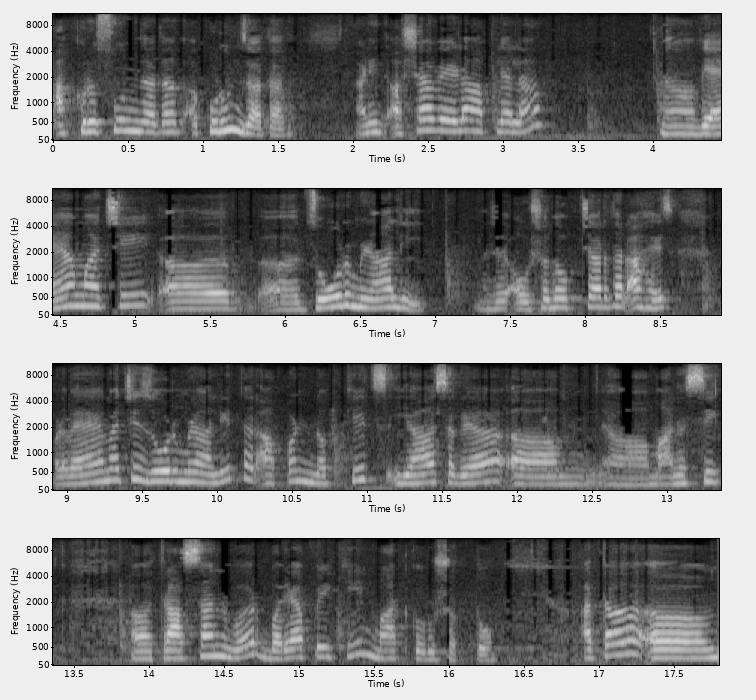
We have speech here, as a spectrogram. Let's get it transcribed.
आक्रसून जातात अकडून जातात. आणि अशा वेळेला आपल्याला व्यायामाची जोड मिळाली म्हणजे औषधोपचार तर आहेच पण व्यायामाची जोड मिळाली तर आपण नक्कीच या सगळ्या मानसिक त्रासांवर बऱ्यापैकी मात करू शकतो. आता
